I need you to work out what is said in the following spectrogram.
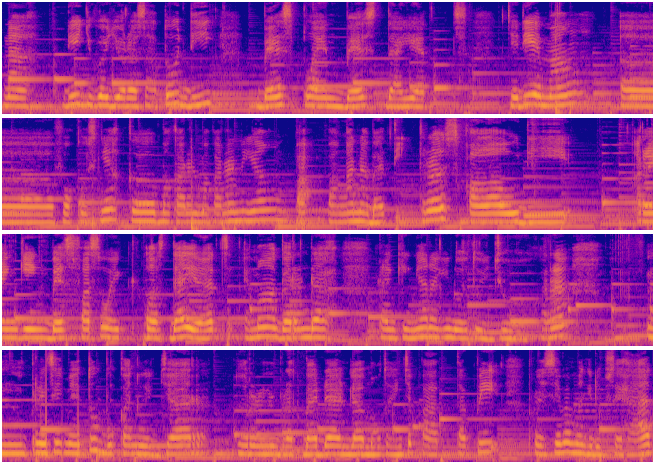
Nah dia juga juara satu di best plant based diet jadi emang uh, fokusnya ke makanan-makanan yang pak pangan nabati. Terus kalau di ranking best fast weight loss diet emang agak rendah. Rankingnya ranking 27 karena hmm, prinsipnya itu bukan ngejar nurunin berat badan dalam waktu yang cepat tapi prinsipnya memang hidup sehat.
